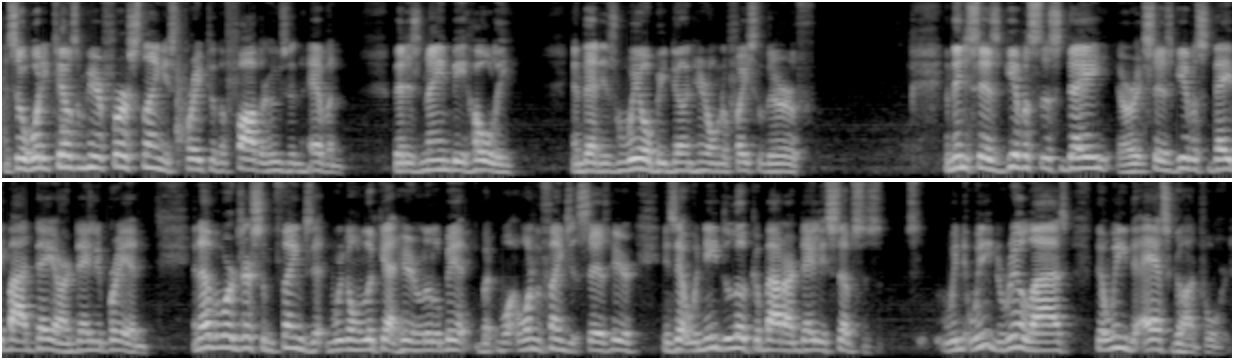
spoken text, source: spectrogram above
And so what He tells them here first thing is pray to the Father who's in heaven, that His name be holy, and that his will be done here on the face of the earth. And then he says, give us this day, or it says, give us day by day our daily bread. In other words, there's some things that we're going to look at here in a little bit, but one of the things it says here is that we need to look about our daily substance. We, we need to realize that we need to ask God for it.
